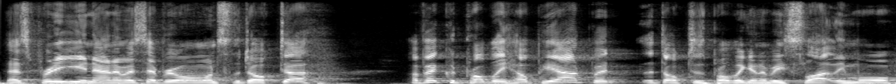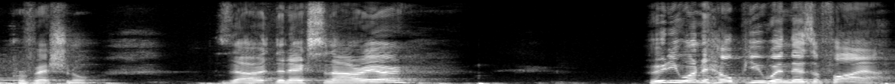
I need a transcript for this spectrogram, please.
That's pretty unanimous. Everyone wants the doctor. A vet could probably help you out, but the doctor's probably going to be slightly more professional. So, the next scenario who do you want to help you when there's a fire?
